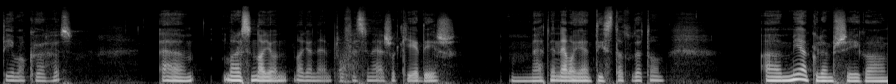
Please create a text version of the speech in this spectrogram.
témakörhöz. Um, ez nagyon, nagyon nem professzionális a kérdés, mert nem olyan tiszta tudatom. Um, mi a különbség a,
